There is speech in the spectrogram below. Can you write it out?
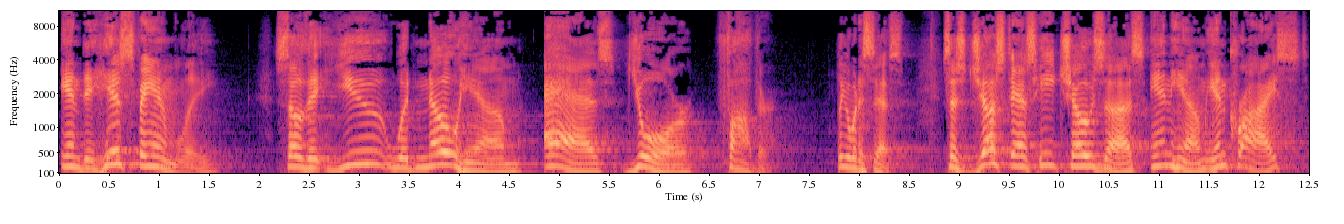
into His family so that you would know Him as your Father. Look at what it says. It says, just as He chose us in Him, in Christ,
